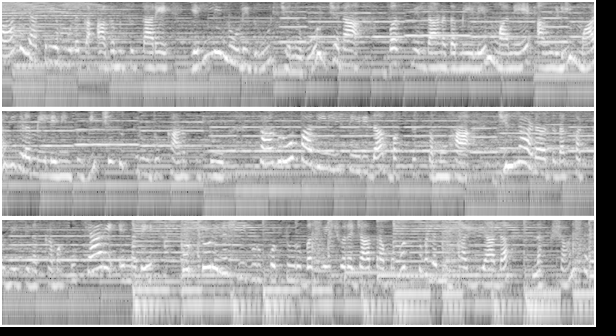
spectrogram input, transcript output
ಪಾದಯಾತ್ರೆಯ ಮೂಲಕ ಆಗಮಿಸುತ್ತಾರೆ. ಎಲ್ಲಿ ನೋಡಿದ್ರು ಜನವೋ ಜನ. ಬಸ್ ನಿಲ್ದಾಣದ ಮೇಲೆ ಮನೆ, ಅಂಗಡಿ, ಮಾಳಿಗೆಗಳ ಮೇಲೆ ನಿಂತು ವೀಕ್ಷಿಸುತ್ತಿರುವುದು ಕಾಣುತ್ತಿತ್ತು. ಸಾಗರೋಪಾದಿಯಲ್ಲಿ ಸೇರಿದ ಭಕ್ತ ಸಮೂಹ. ಜಿಲ್ಲಾಡಳಿತದ ಕಟ್ಟುನಿಟ್ಟಿನ ಕ್ರಮಕ್ಕೂ ಕ್ಯಾರೆ ಎನ್ನದೆ ಕೊಟ್ಟೂರಿನ ಶ್ರೀ ಕೊಟ್ಟೂರು ಬಸವೇಶ್ವರ ಜಾತ್ರಾ ಮಹೋತ್ಸವದಲ್ಲಿ ಭಾಗಿಯಾದ ಲಕ್ಷಾಂತರ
